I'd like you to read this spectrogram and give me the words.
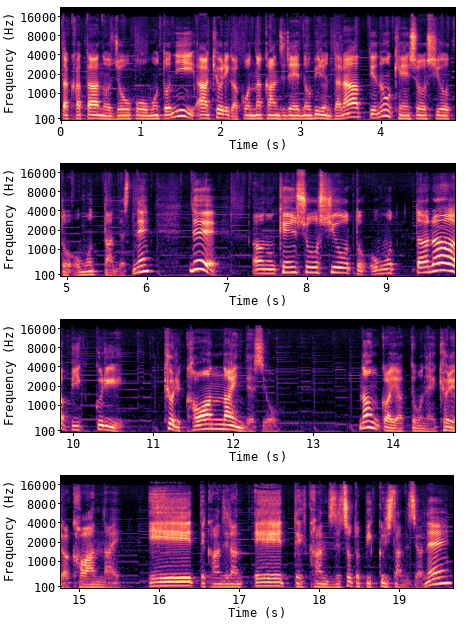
た方の情報をもとに、あ、距離がこんな感じで伸びるんだなっていうのを検証しようと思ったんですね。で、あの、検証しようと思ったら、びっくり、距離変わんないんですよ。何回やってもね、距離が変わんない。えーって感じなん、えーって感じでちょっとびっくりしたんですよね。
